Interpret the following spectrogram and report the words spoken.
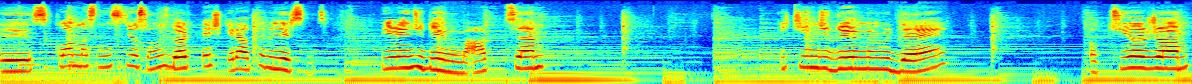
e, sık olmasını istiyorsanız 4-5 kere atabilirsiniz. Birinci düğümümü attım. İkinci düğümümü de atıyorum.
